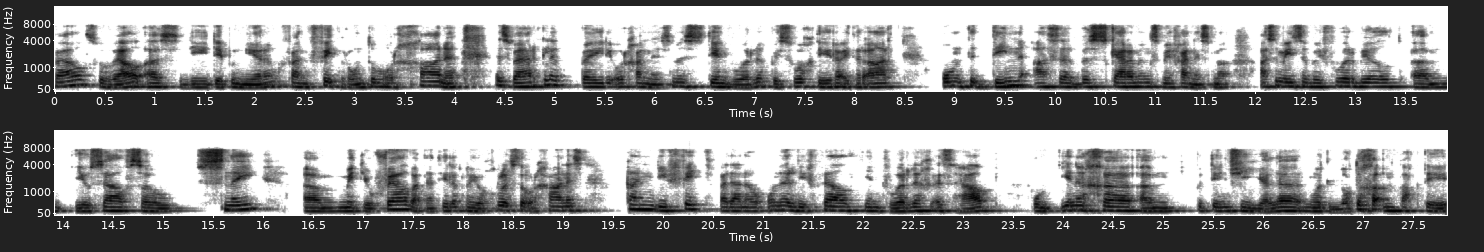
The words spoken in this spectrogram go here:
vel sowel as die deponering van vet rondom organe is werklik by die organismes teenwoordig by soogdiere uiteraard om te dien as 'n beskermingsmeganisme as 'n mens nou byvoorbeeld ehm um, jouself sou sny ehm um, met jou vel wat natuurlik nou jou grootste orgaan is kan die vet wat dan nou onder die vel teenwoordig is help om enige um potensiële noodlottige impak te hê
